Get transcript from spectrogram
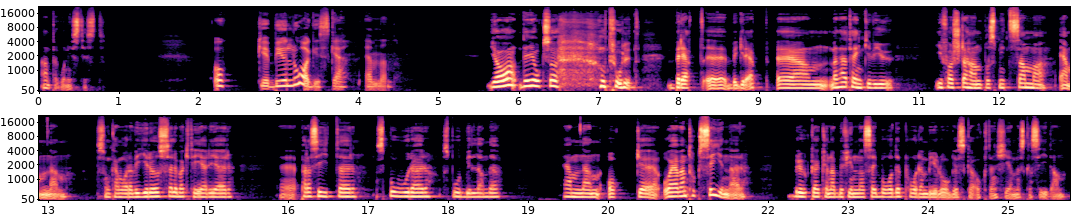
antagonistiskt. Och biologiska ämnen? Ja, det är också otroligt brett eh, begrepp. Eh, men här tänker vi ju i första hand på smittsamma ämnen som kan vara virus eller bakterier, eh, parasiter, sporer, sporbildande ämnen och, eh, och även toxiner brukar kunna befinna sig både på den biologiska och den kemiska sidan.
